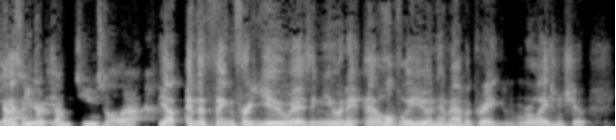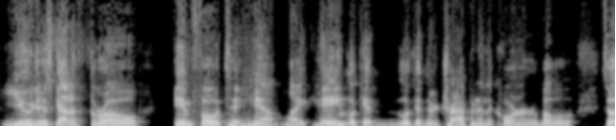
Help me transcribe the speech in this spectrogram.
thing is, you break down teams and all that. Yep. And the thing for you is, and you and uh, hopefully you and him have a great relationship. You just got to throw info to him, like, "Hey, Mhm. look at look at they're trapping in the corner," or blah blah blah. So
